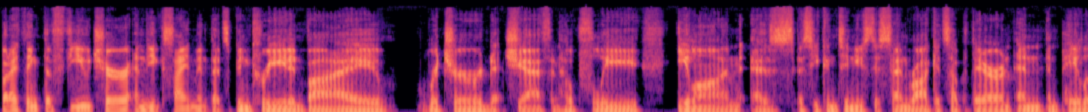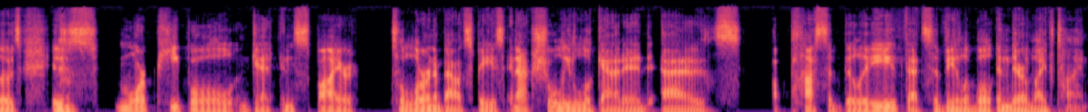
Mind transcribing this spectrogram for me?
But I think the future and the excitement that's been created by Richard, Jeff, and hopefully Elon as as he continues to send rockets up there and, and, and payloads is more people get inspired to learn about space and actually look at it as a possibility that's available in their lifetime.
